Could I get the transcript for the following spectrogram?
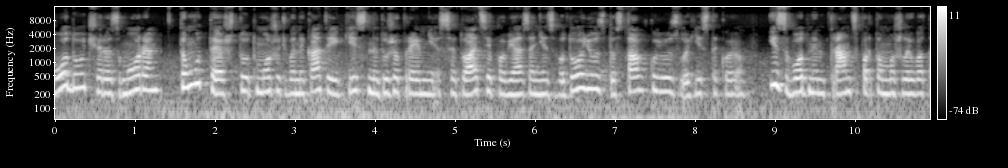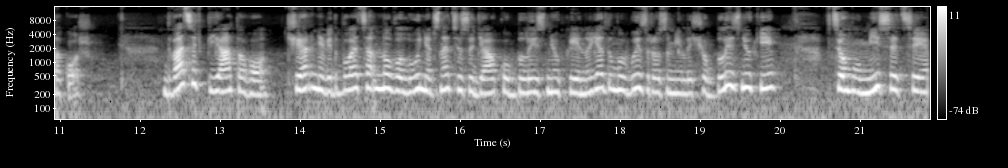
воду, через море. Тому теж тут можуть виникати якісь не дуже приємні ситуації, пов'язані з водою, з доставкою, з логістикою і з водним транспортом, можливо, також. 25 червня відбувається новолуння в знаці зодіаку Близнюки. Ну я думаю, ви зрозуміли, що близнюки в цьому місяці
